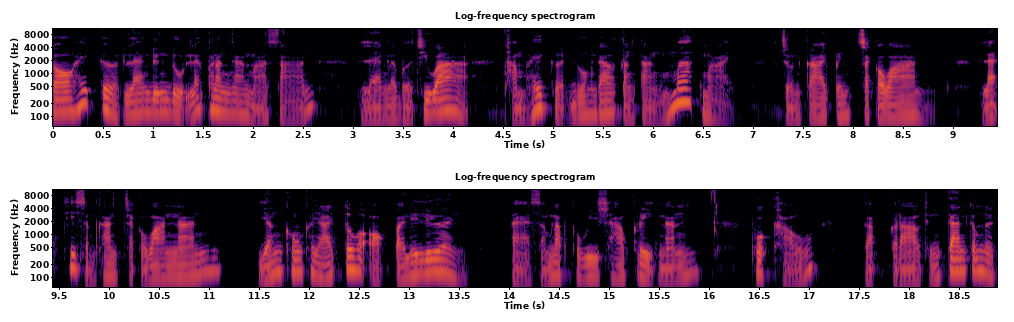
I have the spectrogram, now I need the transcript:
ก่อให้เกิดแรงดึงดูดและพลังงานมหาศาล แรงระเบิดที่ว่า ทำให้เกิดดวงดาวต่างๆ มากมาย จนกลายเป็นจักรวาล และที่สำคัญจักรวาลนนั้น ยังคงขยายตัวออกไปเรื่อยๆ แต่สำหรับกวีชาวกรีกนั้น พวกเขากลับกล่าวถึงการกำเนิด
